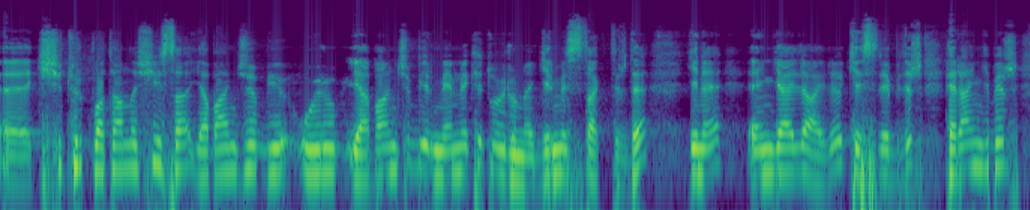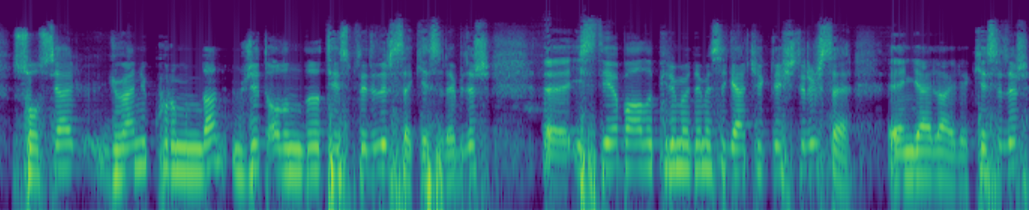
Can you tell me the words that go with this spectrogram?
e, kişi Türk vatandaşıysa yabancı bir uyruk, yabancı bir memleket uyruğuna girmesi takdirde yine engelli aylığı kesilebilir. Herhangi bir sosyal güvenlik kurumundan ücret alındığı tespit edilirse kesilebilir. E, isteğe bağlı prim ödemesi gerçekleştirirse engelli aylığı kesilir.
